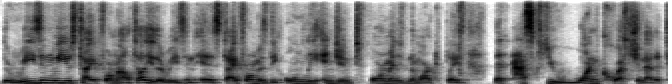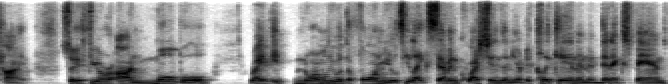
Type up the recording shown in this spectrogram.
The reason we use Typeform, and I'll tell you the reason, is Typeform is the only engine form engine in the marketplace that asks you one question at a time. So if you're on mobile, right? It normally with the form you'll see like seven questions and you have to click in and then expand.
